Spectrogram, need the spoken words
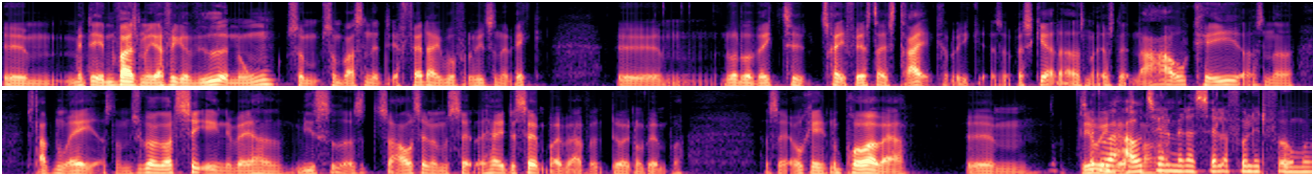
Øhm, men det endte faktisk med, at jeg fik at vide af nogen, som, som var sådan, at jeg fatter ikke, hvorfor du hele tiden er væk. Øhm, nu har du været væk til tre fester i streg, kan du ikke? Altså, hvad sker der? Og sådan noget. Jeg var sådan lidt, nah, okay, og sådan noget. Slap nu af, og sådan noget. Men så kunne jeg godt se egentlig, hvad jeg havde misset, og så, så aftalte jeg med mig selv, at her i december i hvert fald, det var i november, så sagde jeg, okay, nu prøver jeg at være. Øhm, Det er så jo du har aftalt med dig selv at få lidt FOMO.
